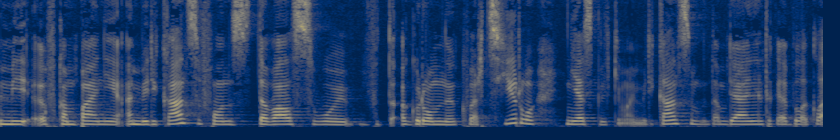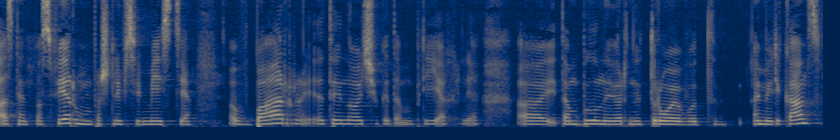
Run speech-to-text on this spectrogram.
в компании американцев, он сдавал свою вот огромную квартиру нескольким американцам, там реально такая была классная атмосфера, мы пошли все вместе в бар этой ночью, когда мы приехали, а, и там было, наверное, трое вот американцев,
